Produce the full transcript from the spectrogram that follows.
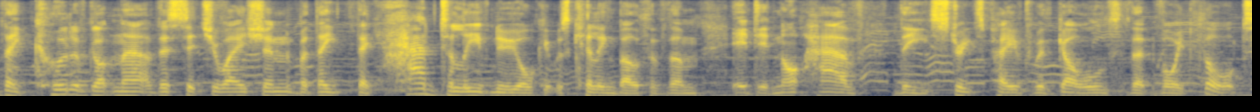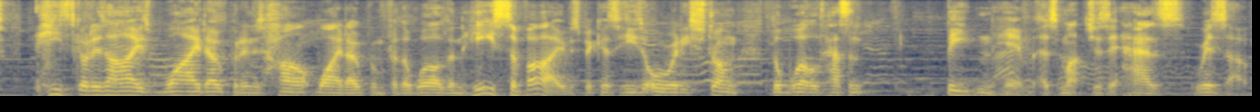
they could have gotten out of this situation, but they, they had to leave New York. It was killing both of them. It did not have the streets paved with gold that Voight thought. He's got his eyes wide open and his heart wide open for the world, and he survives because he's already strong. The world hasn't beaten him as much as it has Rizzo.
